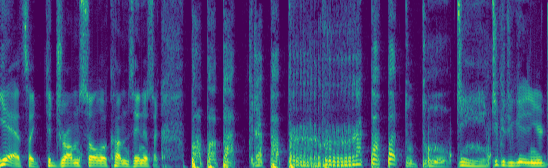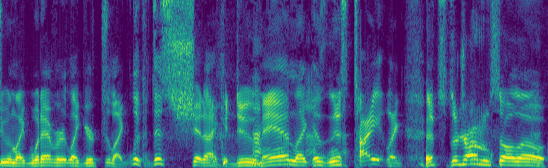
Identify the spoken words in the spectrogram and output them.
yeah, it's like the drum solo comes in. It's like pop, pop, pop, pop, and you're doing like whatever. Like you're like, look at this shit I could do, man. Like isn't this tight? Like it's the drum solo.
